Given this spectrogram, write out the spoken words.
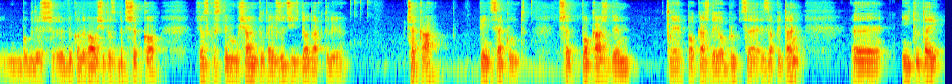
bo gdyż wykonywało się to zbyt szybko. W związku z tym musiałem tutaj wrzucić doda, który czeka 5 sekund przed, po, każdym, e, po każdej obróbce zapytań. I tutaj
